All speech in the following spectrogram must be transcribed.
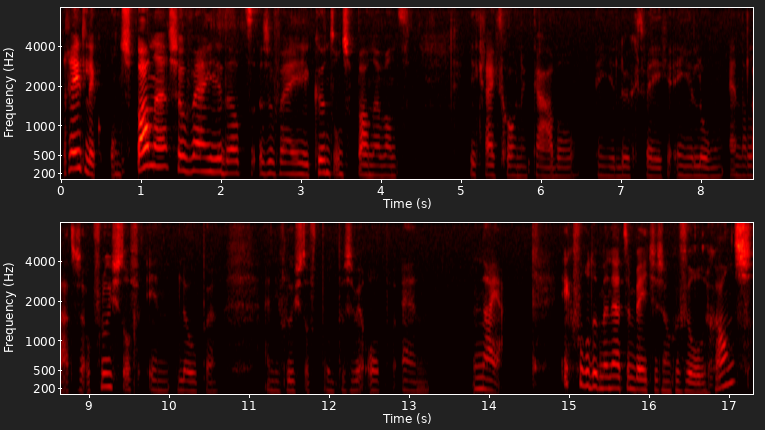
redelijk ontspannen, zover je, dat, zover je kunt ontspannen. Want je krijgt gewoon een kabel in je luchtwegen, in je long. En daar laten ze ook vloeistof in lopen. En die vloeistof pompen ze weer op. En nou ja, ik voelde me net een beetje zo'n gevulde gans.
